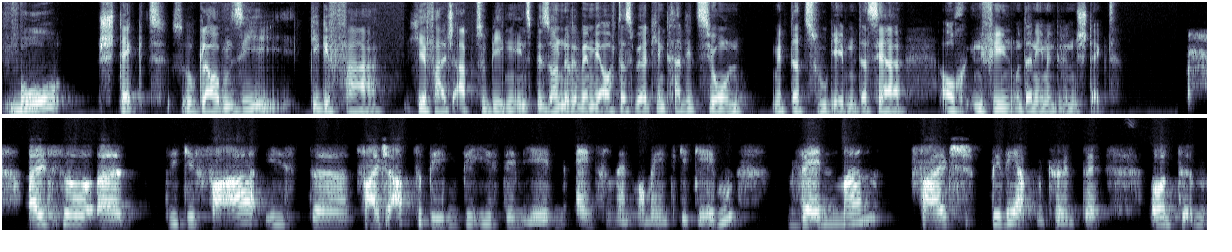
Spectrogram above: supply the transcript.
Wo steckt, so glauben Sie, die Gefahr, hier falsch abzubiegen? Insbesondere, wenn wir auch das Wörtchen Tradition mit dazugeben, das ja auch in vielen Unternehmen drin steckt? Also äh, die Gefahr ist äh, falsch abzubiegen, die ist in jedem einzelnen Moment gegeben, wenn man falsch bewerten könnte. Und ähm,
